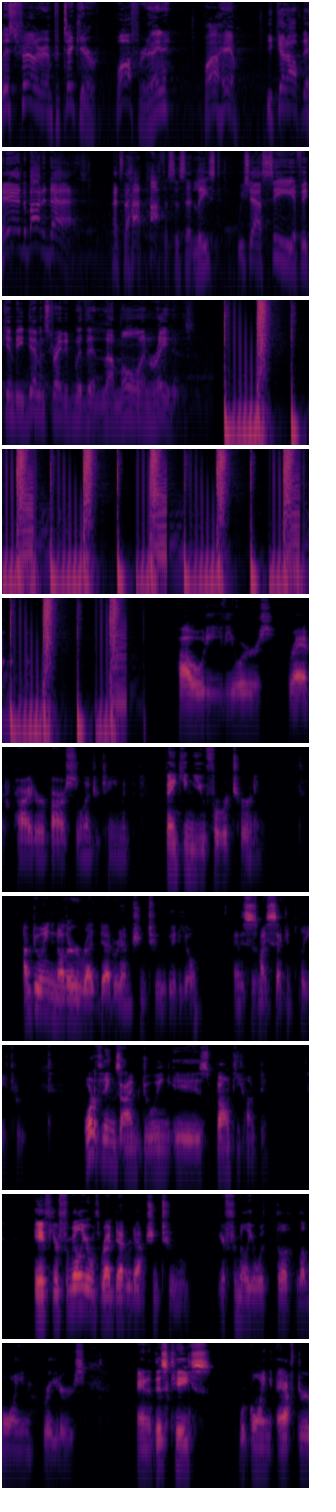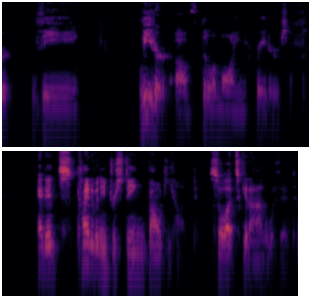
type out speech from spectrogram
This feller in particular, Wofford, ain't it? Why him? You cut off the head, the body dies. That's the hypothesis, at least. We shall see if it can be demonstrated with the Lemoyne Raiders. Howdy, viewers. Brad, proprietor of Barstool Entertainment, thanking you for returning. I'm doing another Red Dead Redemption 2 video, and this is my second playthrough. One of the things I'm doing is bounty hunting. If you're familiar with Red Dead Redemption 2, you're familiar with the Lemoyne Raiders. And in this case, we're going after the leader of the Lemoyne Raiders and it's kind of an interesting bounty hunt. So let's get on with it.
